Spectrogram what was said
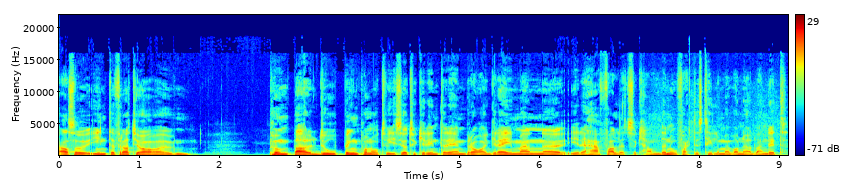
alltså inte för att jag pumpar doping på något vis. Jag tycker inte det är en bra grej. Men eh, i det här fallet så kan det nog faktiskt till och med vara nödvändigt.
